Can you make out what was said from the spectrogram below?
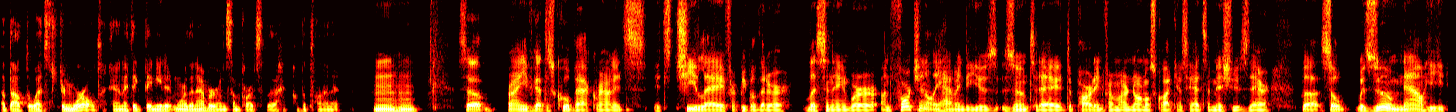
about the Western world. And I think they need it more than ever in some parts of the of the planet. Hmm. So, Brian, you've got this cool background. It's it's Chile for people that are listening. We're unfortunately having to use Zoom today, departing from our normal squad because had some issues there. But so with Zoom now, he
